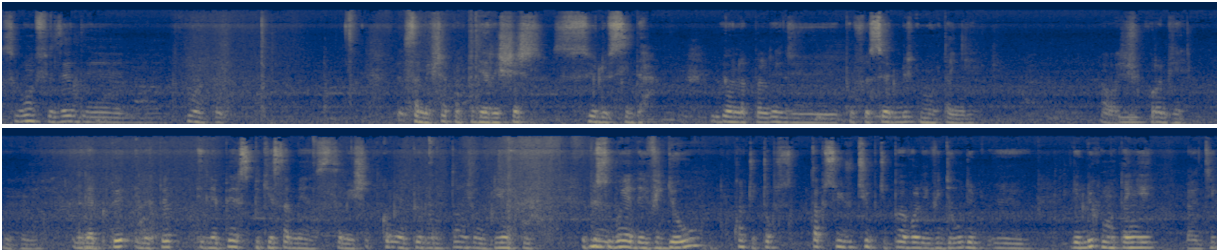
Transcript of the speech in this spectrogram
Souvent, on faisait des. Comment on Ça m'échappe un peu des recherches sur le sida. Et on a parlé du professeur Luc Montagnier. Ah ouais, je crois bien. Il, a pu, il, a il a pu expliquer ça, mais ça m'échappe comme il y a un peu longtemps, j'ai oublié un peu. Et puis souvent, il y a des vidéos. Quand tu tapes, sur YouTube, tu peux avoir les vidéos de, euh, de Luc Montagnier. Il a dit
